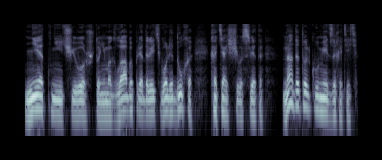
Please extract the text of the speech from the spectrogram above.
Нет ничего, что не могла бы преодолеть воля духа, хотящего света, надо только уметь захотеть.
